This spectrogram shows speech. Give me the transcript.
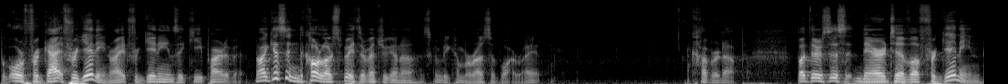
or forget, forgetting, right? Forgetting is a key part of it. Now, I guess in the Color of Space, they're eventually gonna it's gonna become a reservoir, right? Covered up. But there's this narrative of forgetting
